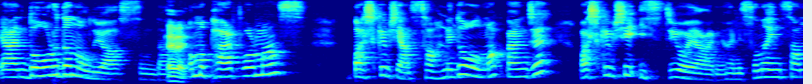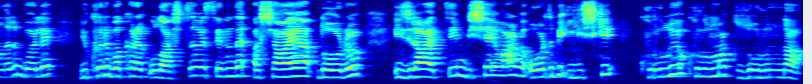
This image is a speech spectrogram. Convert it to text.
yani doğrudan oluyor aslında. Evet. Ama performans başka bir şey yani sahnede olmak bence başka bir şey istiyor yani. Hani sana insanların böyle yukarı bakarak ulaştığı ve senin de aşağıya doğru icra ettiğin bir şey var ve orada bir ilişki kuruluyor, kurulmak zorunda.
